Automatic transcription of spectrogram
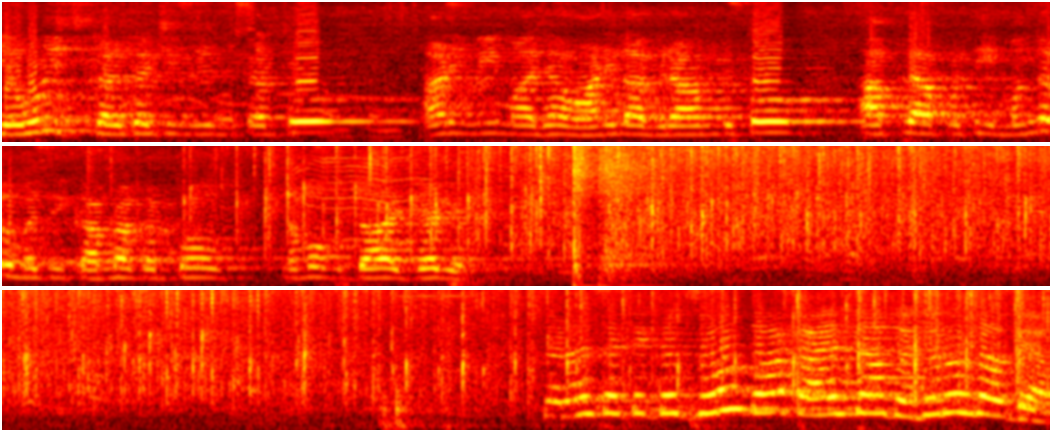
एवढीच कळकळची विनंती करतो आणि मी माझ्या वाणीला विराम देतो. आपल्या प्रती मंगलमयची कामना करतो. नमो बुद्धाय जय भीम. जोरदार टाळ्यांचा गजरून जाऊ द्या.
